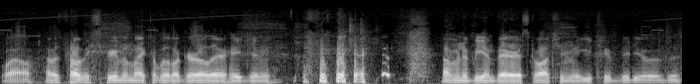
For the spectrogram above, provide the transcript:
wow, I was probably screaming like a little girl there, hey Jimmy. I'm gonna be embarrassed watching the YouTube video of this.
